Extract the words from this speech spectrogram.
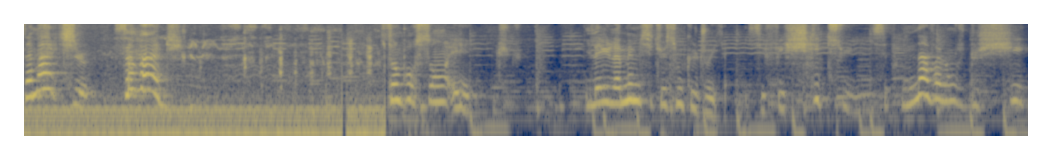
ça match Ça match 100% et il a eu la même situation que Joey. Il s'est fait chier dessus. Il s'est pris une avalanche de chier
